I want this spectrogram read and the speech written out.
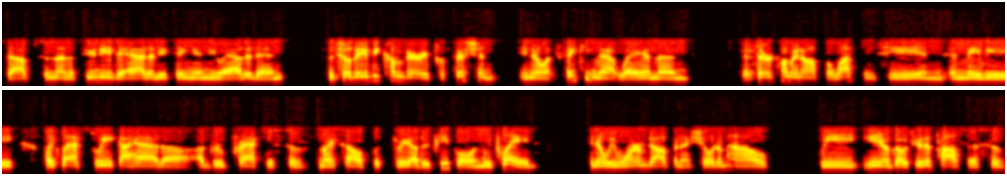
steps. And then if you need to add anything in, you add it in. And so they become very proficient, you know, at thinking that way. And then if they're coming off the lesson tee and, and maybe like last week I had a, a group practice of myself with three other people and we played, you know, we warmed up and I showed them how we, you know, go through the process of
